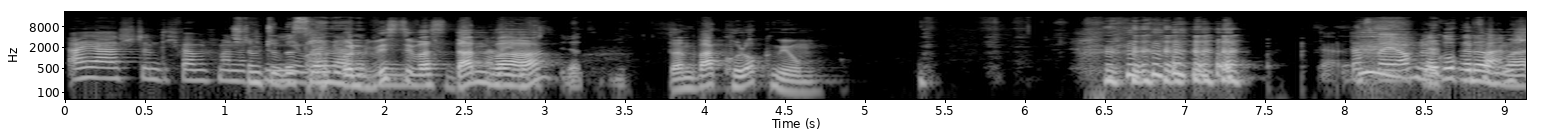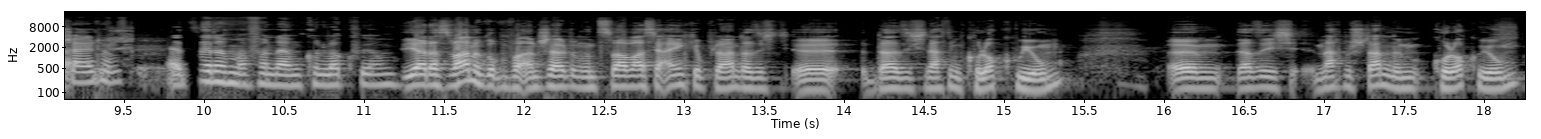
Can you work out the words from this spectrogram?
Ah ja, stimmt, ich war mit meiner Stimmt, du Familie. bist länger. Und wisst ihr, was dann du war? Dann war Kolloquium. Das war ja auch eine Erzähl doch mal. Gruppenveranstaltung. Erzähl doch mal von deinem Kolloquium. Ja, das war eine Gruppenveranstaltung und zwar war es ja eigentlich geplant, dass ich, äh, dass ich nach dem Kolloquium, ähm, dass ich nach bestandenem Kolloquium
